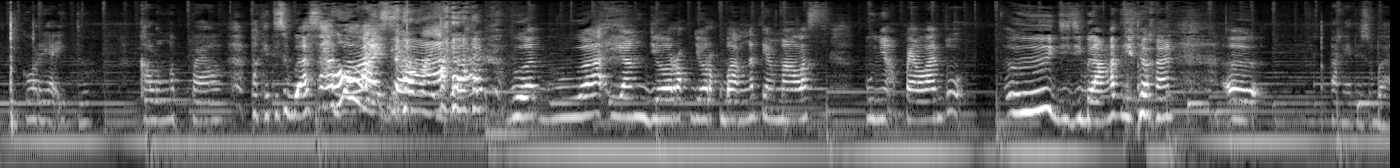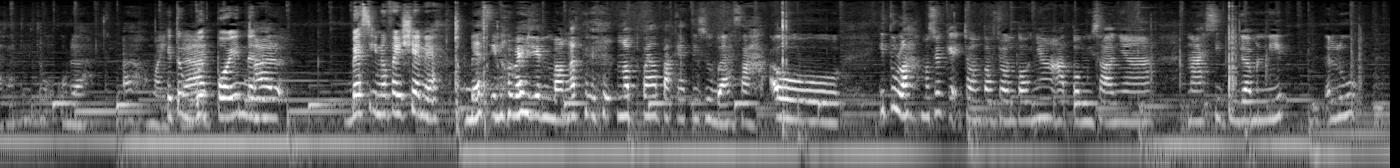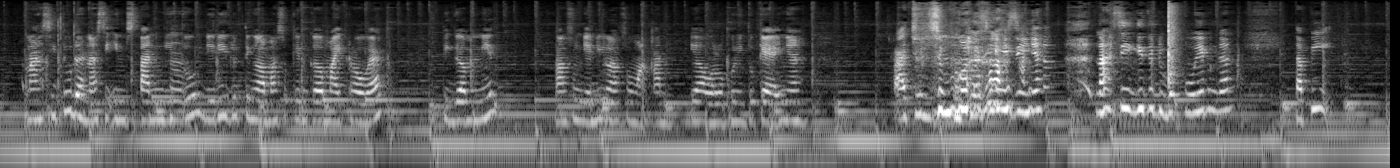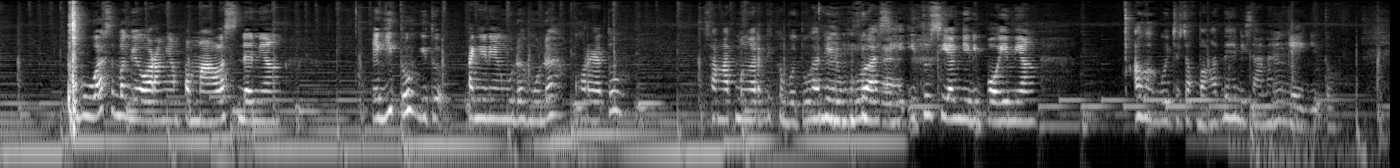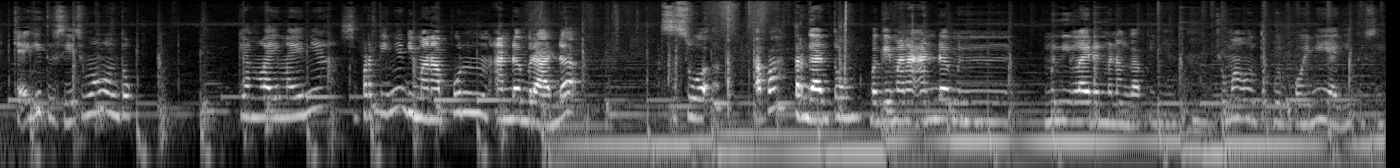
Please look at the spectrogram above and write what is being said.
Di Korea itu kalau ngepel pakai tisu basah Oh my guys. God. Oh my God. buat gua yang jorok-jorok banget yang malas punya pelan tuh eh jijik banget gitu kan. Eh, pakai tisu basah tuh itu udah ah, oh my itu god. good point dan Aduh, best innovation ya? best innovation banget. Ngepel pakai tisu basah. Oh itulah maksudnya kayak contoh-contohnya atau misalnya nasi 3 menit lu nasi itu udah nasi instan gitu jadi lu tinggal masukin ke microwave 3 menit langsung jadi langsung makan. Ya walaupun itu kayaknya racun semua sih isinya. Nasi gitu dibekuin kan. Tapi gua sebagai orang yang pemalas dan yang ya gitu gitu pengen yang mudah-mudah Korea tuh sangat mengerti kebutuhan hidup gua sih. Itu sih yang jadi poin yang wah, gue cocok banget deh di sana Hmm. kayak gitu. Kayak gitu sih cuma untuk yang lain-lainnya sepertinya di mana pun anda berada sesuai apa tergantung bagaimana anda men- menilai dan menanggapinya. Cuma untuk good pointnya ya gitu sih.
